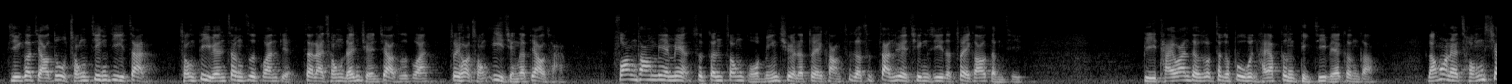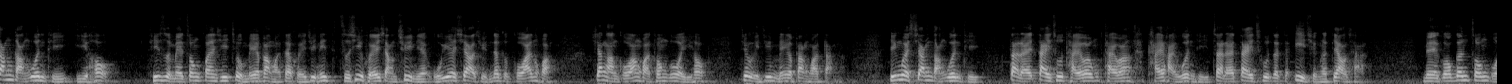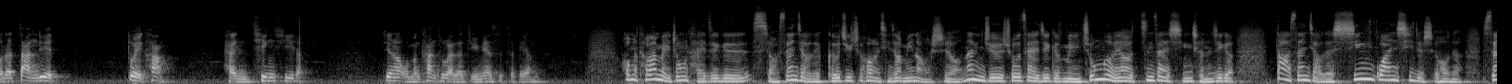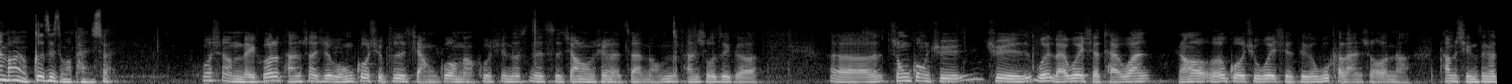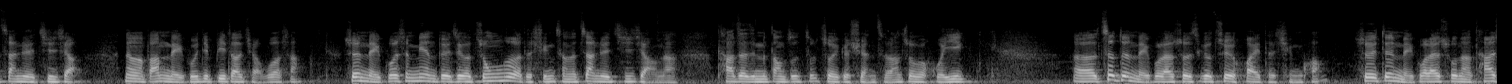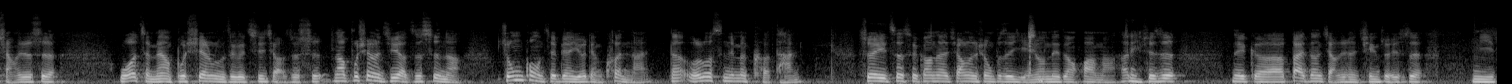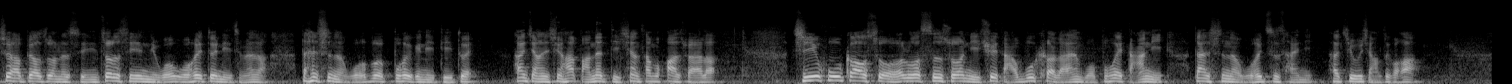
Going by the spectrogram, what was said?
几个角度，从经济战，从地缘政治观点，再来从人权价值观，最后从疫情的调查，方方面面是跟中国明确的对抗，这个是战略清晰的最高等级，比台湾的这个部分还要更低级别更高。然后呢，从香港问题以后，其实美中关系就没有办法再回去。你仔细回想去年五月下旬那个国安法，香港国安法通过以后，就已经没有办法挡了。因为香港问题再来带出台湾、台湾台海问题，再来带出这个疫情的调查，美国跟中国的战略对抗很清晰的。现在我们看出来的局面是这个样子。我们台湾美中台这个小三角的格局之后呢，请教明老师哦，那你觉得说，在这个美中俄要正在形成的这个大三角的新关系的时候呢，三方有各自怎么盘算？我想美国的盘算就是我们过去不是讲过吗？过去那那次江龙轩也在嘛，我们的盘说这个，呃，中共去去威来威胁台湾，然后俄国去威胁这个乌克兰的时候呢，他们形成个战略犄角，那么把美国就逼到角落上。所以美国是面对这个中俄的形成的战略犄角呢，他在这边当中做做一个选择，做个回应。呃，这对美国来说是个最坏的情况。所以对美国来说呢，他想的就是我怎么样不陷入这个犄角之势。那不陷入犄角之势呢，中共这边有点困难，但俄罗斯那边可谈。所以这是刚才江伦兄不是引用那段话吗？他其实那个拜登讲的很清楚，就是。你最好不要做那事情，你做的事情，你我我会对你怎么样？但是呢，我不不会跟你敌对。他讲的行，他把那底线他们画出来了，几乎告诉俄罗斯说：“你去打乌克兰，我不会打你，但是呢，我会制裁你。”他几乎讲这个话，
